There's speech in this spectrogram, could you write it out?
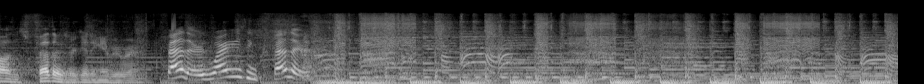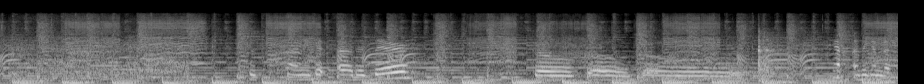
Oh, these feathers are getting everywhere. Feathers? Why are you using feathers? Just tiny bit added there. Go, go, go. Yeah, I think I'm done.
